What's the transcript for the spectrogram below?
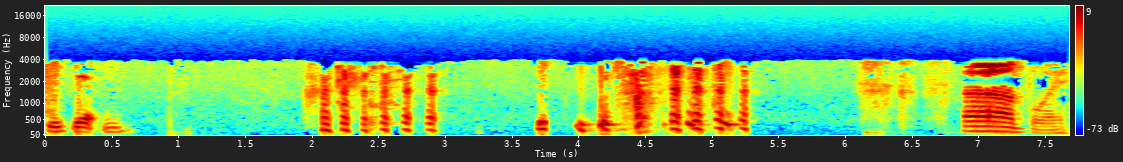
She's getting. oh boy.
